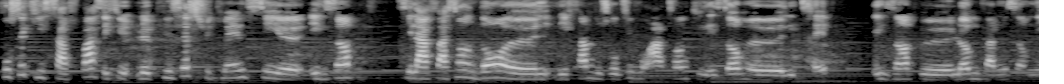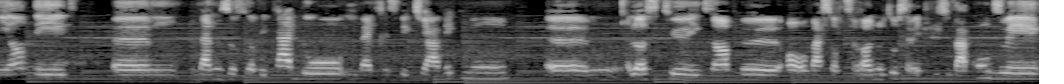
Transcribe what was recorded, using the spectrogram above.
pour ceux qui ne savent pas, c'est que le princess treatment, c'est euh, exemple, c'est la façon dont euh, les femmes d'aujourd'hui vont attendre que les hommes euh, les traitent. Exemple, euh, l'homme va nous emmener en date, il va nous offrir des cadeaux, il va être respectueux avec nous. Lorsque, exemple, on va sortir en auto, ça va être lui qui va conduire.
